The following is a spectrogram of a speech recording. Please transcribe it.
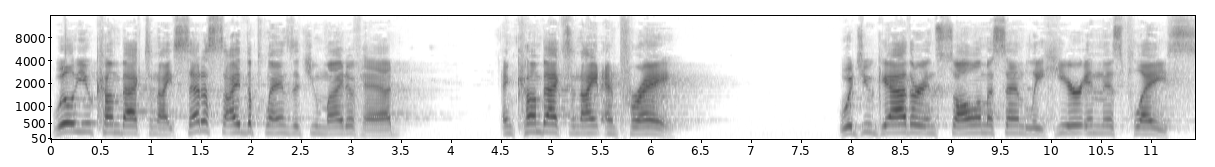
Will you come back tonight? Set aside the plans that you might have had and come back tonight and pray. Would you gather in solemn assembly here in this place?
